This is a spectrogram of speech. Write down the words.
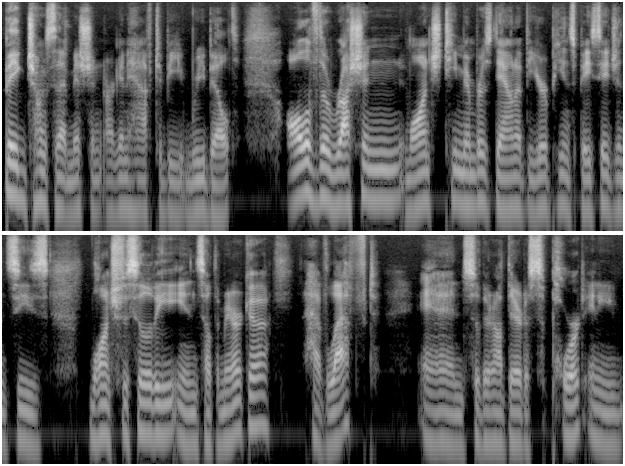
big chunks of that mission are going to have to be rebuilt. All of the Russian launch team members down at the European Space Agency's launch facility in South America have left. And so they're not there to support any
